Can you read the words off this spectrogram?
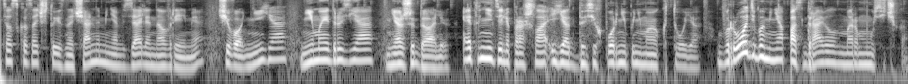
хотел сказать, что изначально меня взяли на время, чего ни я, ни мои друзья не ожидали. Эта неделя прошла, и я до сих пор не понимаю, кто я. Вроде бы меня поздравил мэр Мусечка.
